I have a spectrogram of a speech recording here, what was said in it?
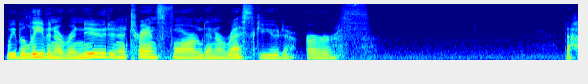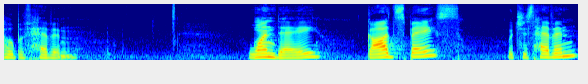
We believe in a renewed and a transformed and a rescued earth. The hope of heaven. One day, God's space, which is heaven,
